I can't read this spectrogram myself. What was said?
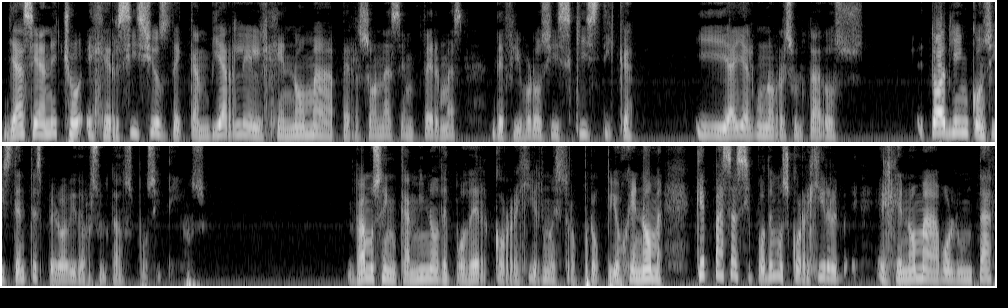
Ya se han hecho ejercicios de cambiarle el genoma a personas enfermas de fibrosis quística y hay algunos resultados todavía inconsistentes, pero ha habido resultados positivos. Vamos en camino de poder corregir nuestro propio genoma. ¿Qué pasa si podemos corregir el, genoma a voluntad?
